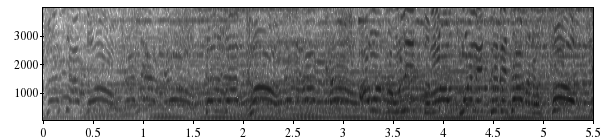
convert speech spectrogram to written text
Selling about cars. I went from list the most wanted to the top of the force.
